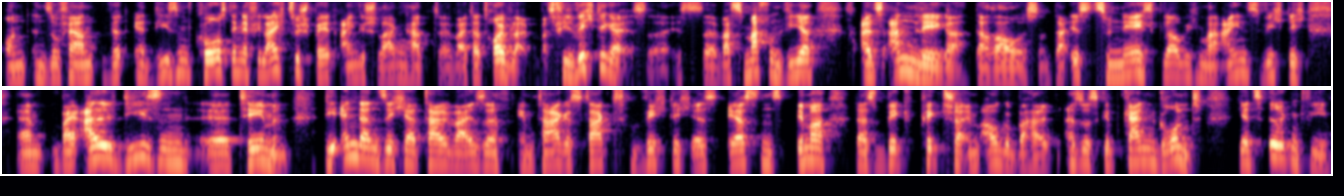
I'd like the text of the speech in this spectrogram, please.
Und insofern wird er diesem Kurs, den er vielleicht zu spät eingeschlagen hat, äh, weiter treu bleiben. Was viel wichtiger ist, äh, ist, äh, was machen wir als Anleger daraus? Und da ist zunächst, glaube ich, mal eins wichtig, ähm, bei all diesen Themen, die ändern sich ja teilweise im Tagestakt. Wichtig ist erstens immer das Big Picture im Auge behalten. Also es gibt keinen Grund, jetzt irgendwie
